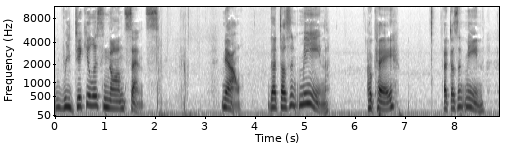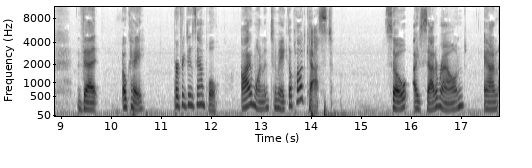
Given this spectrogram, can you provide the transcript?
ridiculous nonsense. Now, that doesn't mean, okay, that doesn't mean that, okay, perfect example. I wanted to make a podcast. So I sat around and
